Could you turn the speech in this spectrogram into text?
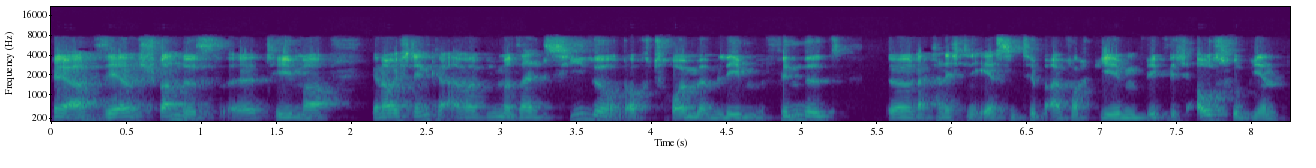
Ja, sehr spannendes äh, Thema. Genau, ich denke einmal, wie man seine Ziele und auch Träume im Leben findet. Äh, da kann ich den ersten Tipp einfach geben, wirklich ausprobieren.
